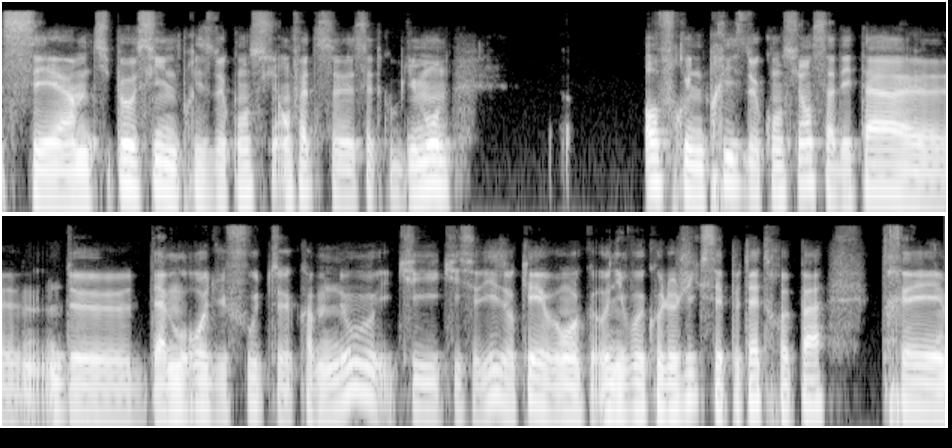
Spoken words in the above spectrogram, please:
C'est un petit peu aussi une prise de conscience. En fait, cette Coupe du Monde offre une prise de conscience à des tas euh, d'amoureux du foot comme nous qui, qui se disent, OK, au niveau écologique, c'est peut-être pas très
